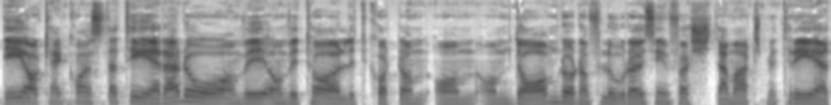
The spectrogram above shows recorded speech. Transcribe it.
det jag kan konstatera då om vi, om vi tar lite kort om, om, om dam då, de förlorade ju sin första match med 3-1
